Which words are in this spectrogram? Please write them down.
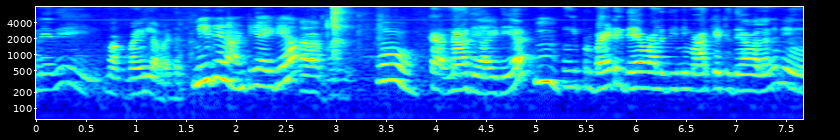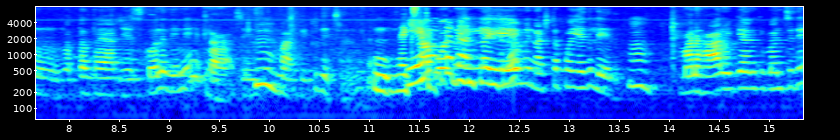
అనేది మాకు మైండ్లో పడ్డది. మీదేనా ఆంటీ ఐడియా నాది ఐడియా. ఇప్పుడు బయటకు తేవాలి దీన్ని మార్కెట్కి తేవాలని మేము మొత్తం తయారు చేసుకొని దీన్ని ఇట్లా చేసి మార్కెట్కి తెచ్చినాం ఏమి నష్టపోయేది లేదు. మన ఆరోగ్యానికి మంచిది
